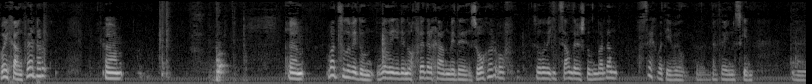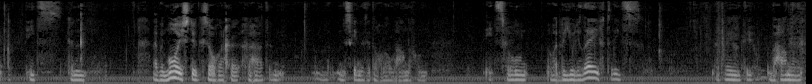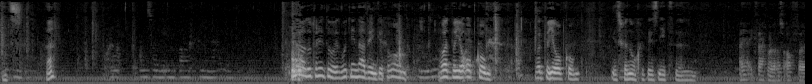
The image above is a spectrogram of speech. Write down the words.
wij gaan verder. Um, um, wat zullen we doen? Willen jullie nog verder gaan met de zoger of zullen we iets anders doen? Maar dan zeg wat je wil, uh, dat wij misschien uh, iets kunnen. We hebben een mooi stuk zoger ge gehad. En misschien is het toch wel handig om iets gewoon wat bij jullie leeft, iets dat wij behandelen, iets. Huh? Nou, doet er niet toe, het moet niet nadenken, gewoon wat bij je opkomt, wat bij je opkomt, is genoeg, het is niet... Uh... Ja, ik vraag me wel eens af, uh,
